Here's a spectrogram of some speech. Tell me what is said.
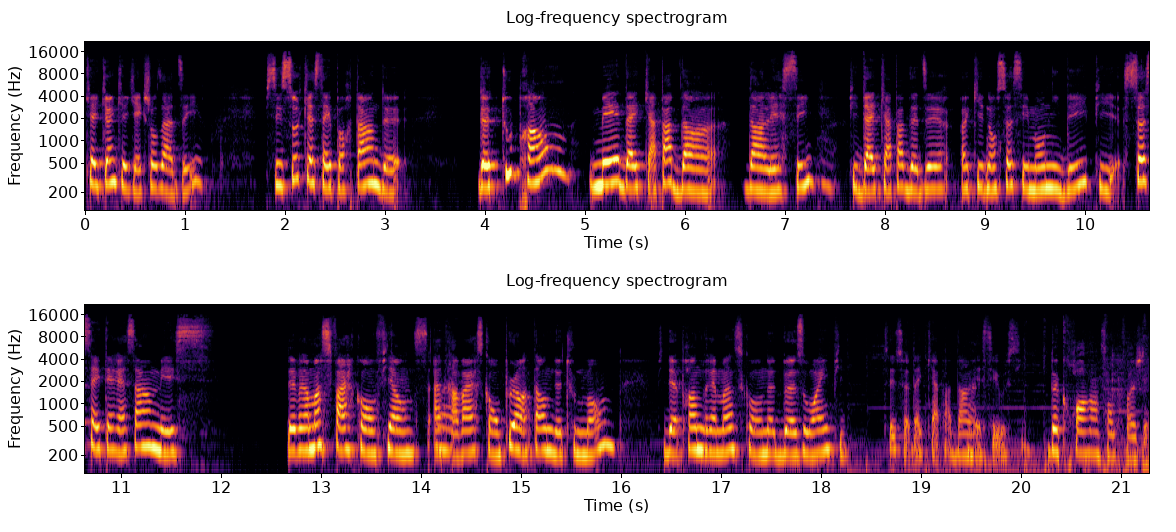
quelqu'un qui a quelque chose à dire. Puis c'est sûr que c'est important de, de tout prendre, mais d'être capable d'en, d'en laisser, puis d'être capable de dire, OK, donc ça, c'est mon idée, puis ça, c'est intéressant, mais de vraiment se faire confiance à Ouais. travers ce qu'on peut entendre de tout le monde, puis de prendre vraiment ce qu'on a de besoin, puis c'est ça, d'être capable d'en Ouais. laisser aussi. de croire en son projet.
